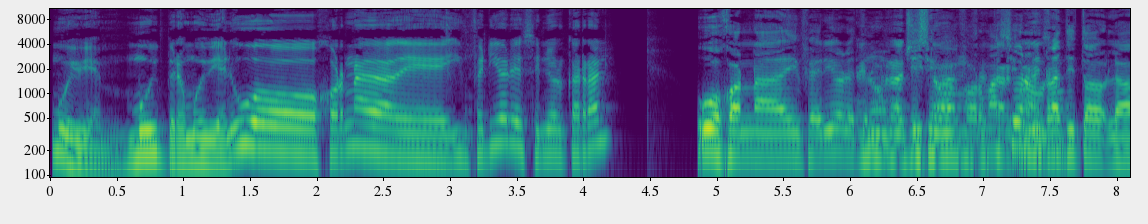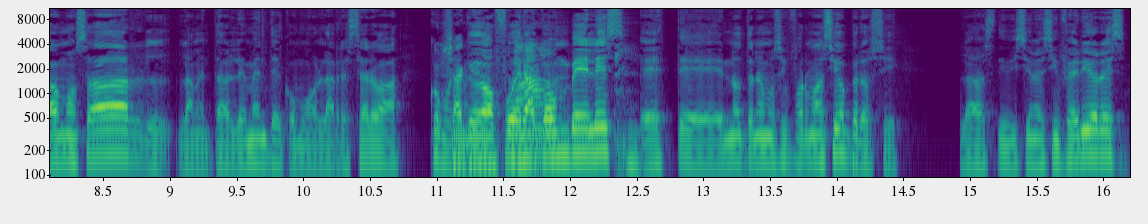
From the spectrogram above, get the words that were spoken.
Muy bien, muy pero muy bien. ¿Hubo jornada de inferiores, señor Carral? Hubo jornada de inferiores, En tenemos muchísima información. En un eso. ratito la vamos a dar. Lamentablemente, como la reserva ¿Cómo ya no? quedó afuera Ah. con Vélez, este, no tenemos información, pero sí. Las divisiones inferiores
